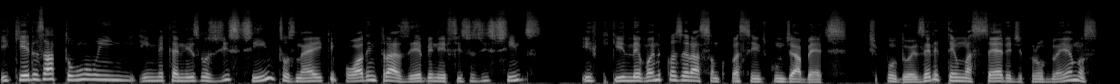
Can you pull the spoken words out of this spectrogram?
e que eles atuam em, em mecanismos distintos, né, e que podem trazer benefícios distintos e que, levando em consideração que o paciente com diabetes tipo 2, ele tem uma série de problemas,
